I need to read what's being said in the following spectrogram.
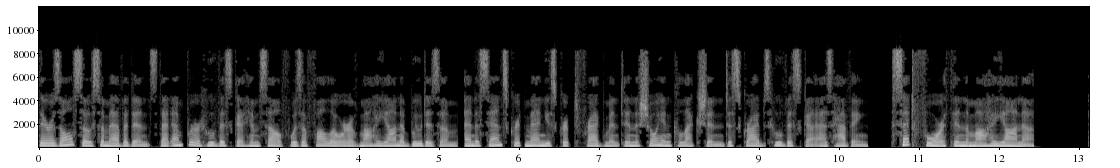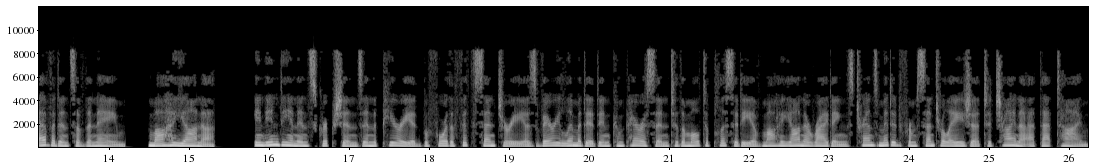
There is also some evidence that Emperor Huviska himself was a follower of Mahayana Buddhism, and a Sanskrit manuscript fragment in the Schøyen collection describes Huviska as having set forth in the Mahayana. Evidence of the name Mahayana in Indian inscriptions in the period before the 5th century is very limited in comparison to the multiplicity of Mahayana writings transmitted from Central Asia to China at that time.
